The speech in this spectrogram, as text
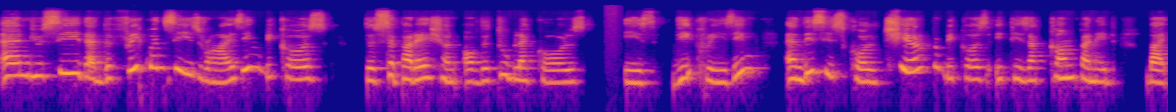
And you see that the frequency is rising because the separation of the two black holes is decreasing. And this is called chirp because it is accompanied by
